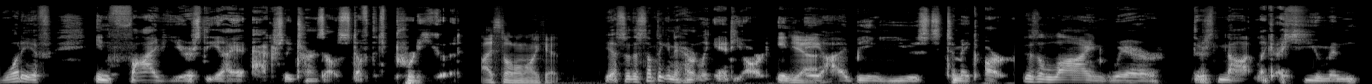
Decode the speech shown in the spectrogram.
what if in five years the AI actually turns out stuff that's pretty good? I still don't like it. Yeah, so there's something inherently anti art in Yeah. AI being used to make art. There's a line where there's not like a human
